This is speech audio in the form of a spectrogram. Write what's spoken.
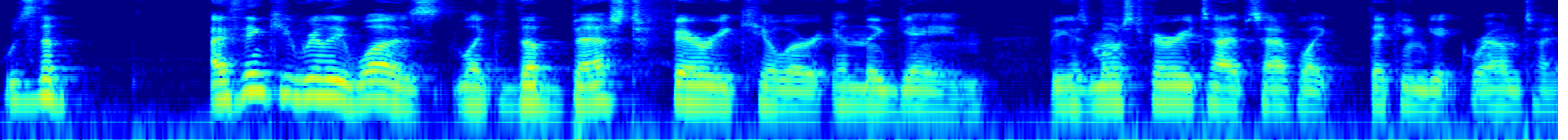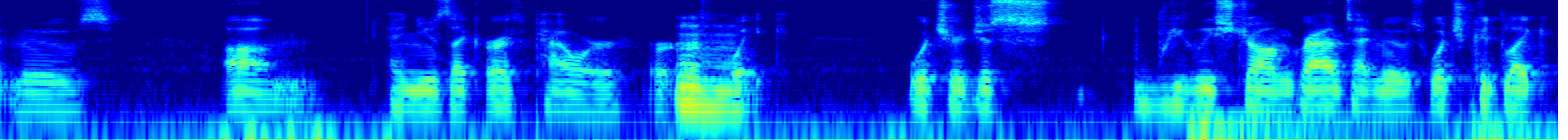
was the I think he really was like the best fairy killer in the game because most fairy types have like they can get ground type moves um and use like earth power or Mhm. earthquake which are just really strong ground type moves which could like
